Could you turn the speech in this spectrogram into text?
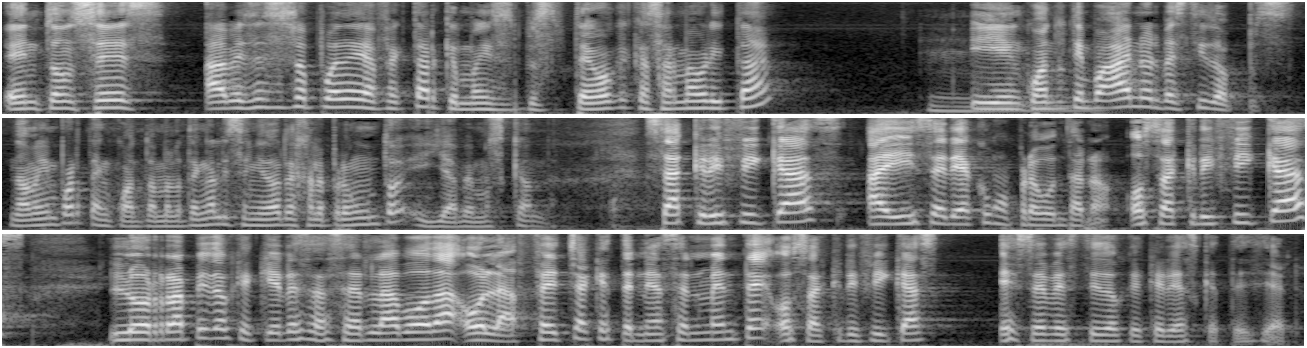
Entonces, a veces eso puede afectar, que me dices, pues tengo que casarme ahorita. ¿Y en cuánto tiempo? Ah, no, el vestido. Pues no me importa. En cuanto me lo tenga el diseñador, déjale pregunto y ya vemos qué onda. Sacrificas, ahí sería como pregunta, ¿no? O sacrificas lo rápido que quieres hacer la boda o la fecha que tenías en mente o sacrificas ese vestido que querías que te hicieran.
